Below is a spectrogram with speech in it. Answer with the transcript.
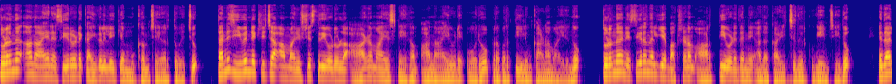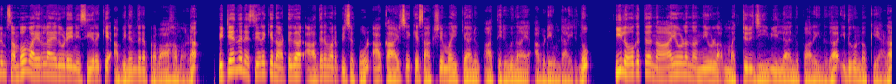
തുടർന്ന് ആ നായ നസീറയുടെ കൈകളിലേക്ക് മുഖം ചേർത്തു വെച്ചു. തന്റെ ജീവൻ രക്ഷിച്ച ആ മനുഷ്യ സ്ത്രീയോടുള്ള ആഴമായ സ്നേഹം ആ നായയുടെ ഓരോ പ്രവൃത്തിയിലും കാണാമായിരുന്നു. തുടർന്ന് നസീറ നൽകിയ ഭക്ഷണം ആർത്തിയോടെ തന്നെ അത് കഴിച്ചു തീർക്കുകയും ചെയ്തു. എന്തായാലും സംഭവം വൈറലായതോടെ നസീറയ്ക്ക് അഭിനന്ദന പ്രവാഹമാണ്. പിറ്റേന്ന് നസീറയ്ക്ക് നാട്ടുകാർ ആദരമർപ്പിച്ചപ്പോൾ ആ കാഴ്ചയ്ക്ക് സാക്ഷ്യം വഹിക്കാനും ആ തെരുവുനായ അവിടെ ഉണ്ടായിരുന്നു. ഈ ലോകത്ത് നായോളം നന്ദിയുള്ള മറ്റൊരു ജീവിയില്ല എന്ന് പറയുന്നത് ഇതുകൊണ്ടൊക്കെയാണ്.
